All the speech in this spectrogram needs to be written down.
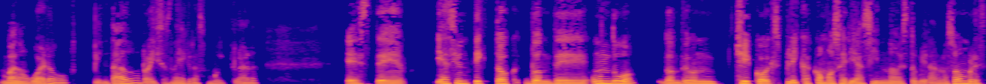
bueno, güero, pintado, raíces negras, muy claras. Este, y hace un TikTok donde un dúo donde un chico explica cómo sería si no estuvieran los hombres.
